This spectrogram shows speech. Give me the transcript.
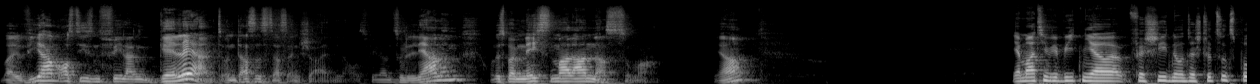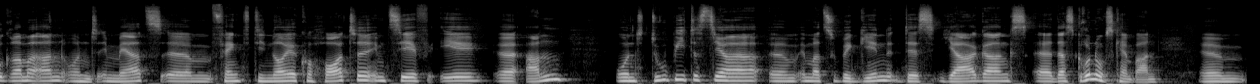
Weil wir haben aus diesen Fehlern gelernt. Und das ist das Entscheidende. Aus Fehlern zu lernen und es beim nächsten Mal anders zu machen. Ja? Ja, Martin, wir bieten ja verschiedene Unterstützungsprogramme an und im März ähm, fängt die neue Kohorte im CFE äh, an. Und du bietest ja ähm, immer zu Beginn des Jahrgangs äh, das Gründungscamp an. Ähm,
